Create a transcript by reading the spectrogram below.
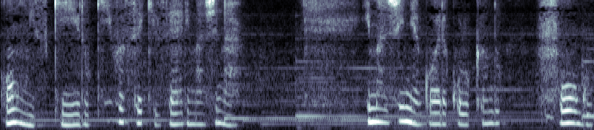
ou um isqueiro, o que você quiser imaginar. Imagine agora colocando fogo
